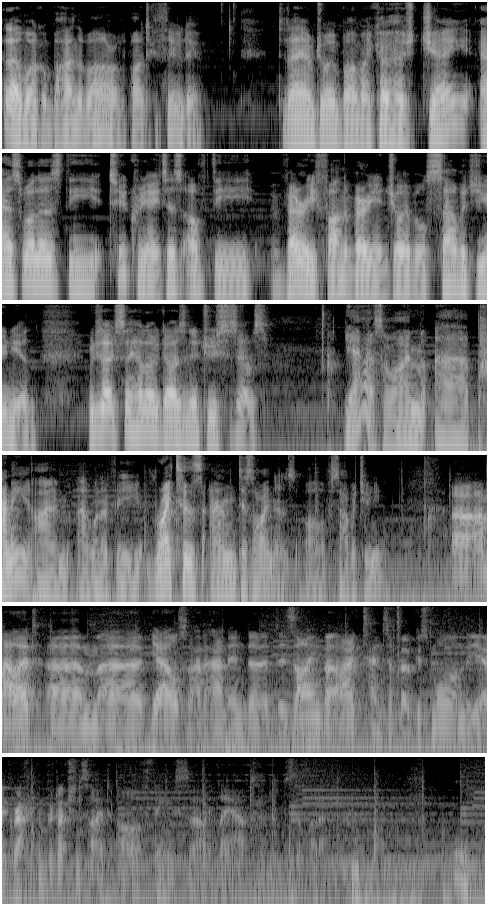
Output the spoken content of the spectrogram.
Hello and welcome behind the bar of a pint of Cthulhu. Today I'm joined by my co-host Jay, as well as the two creators of the very fun and very enjoyable Salvage Union. Would you like to say hello, guys, and introduce yourselves? Yeah, so I'm uh, Panny. I'm uh, one of the writers and designers of Salvage Union. Uh, I'm Aled. Um, uh, yeah, I also had a hand in the design, but I tend to focus more on the uh, graphic and production side of things, like layout and stuff like that.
